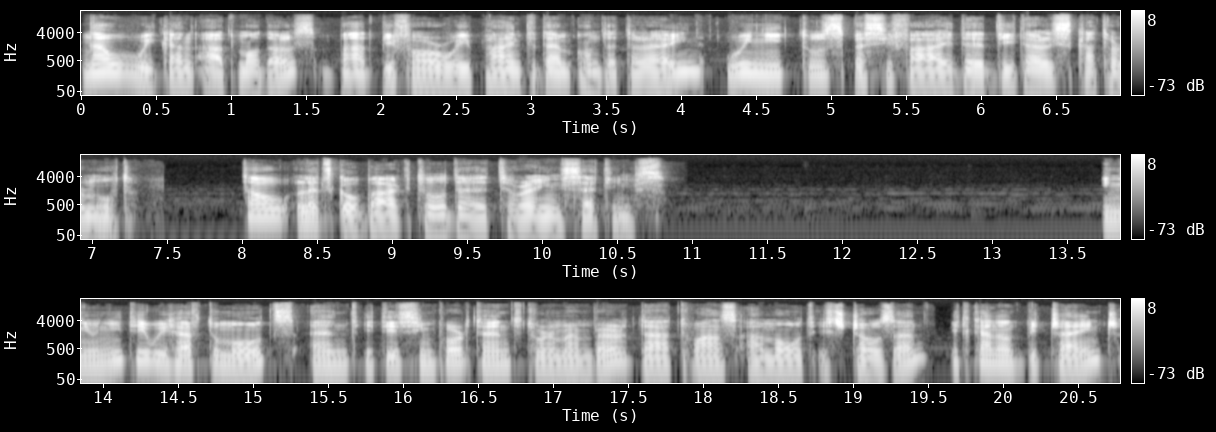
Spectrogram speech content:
Now we can add models, but before we paint them on the terrain, we need to specify the detail scatter mode. So let's go back to the terrain settings. In Unity we have two modes and it is important to remember that once a mode is chosen, it cannot be changed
